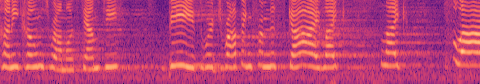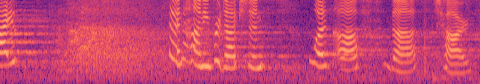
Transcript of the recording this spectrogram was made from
Honeycombs were almost empty. Bees were dropping from the sky like, like flies. and honey production was off the charts.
